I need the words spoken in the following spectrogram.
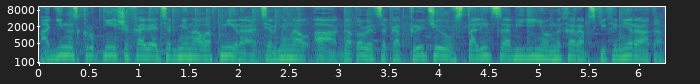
Один из крупнейших авиатерминалов мира, терминал А, готовится к открытию в столице Объединенных Арабских Эмиратов.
